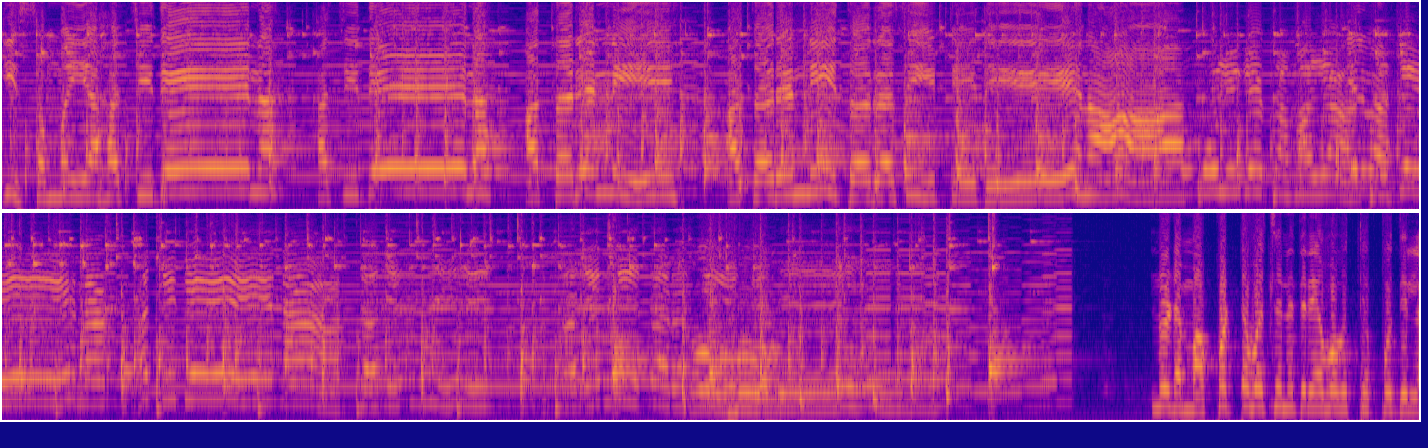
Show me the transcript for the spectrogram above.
ನಕ್ಕು ಸಮಯ ಹಚ್ಚಿದೇನ ಹಚ್ಚಿದೇನ ಅತರಣ್ಣಿ ಅತರೆನ್ನಿ ತರಸಿಟ್ಟಿದೇನಾ? ಮೂಲಿಗೆ ಸಮಯ ನೋಡಮ್ಮ ಕೊಟ್ಟ ವಚನದರೆ ಯಾವಾಗ ತೆಪ್ಪೋದಿಲ್ಲ.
